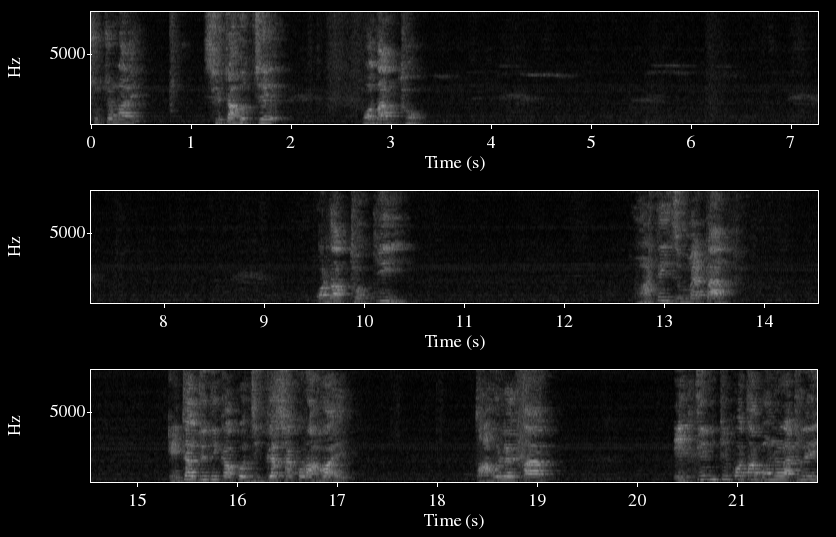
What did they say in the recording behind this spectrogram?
সূচনায়, সেটা হচ্ছে পদার্থ। পদার্থ কি? হোয়াট ইজ ম্যাটার এটা যদি কাউকে জিজ্ঞাসা করা হয়, তাহলে তার এই তিনটি কথা মনে রাখলেই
